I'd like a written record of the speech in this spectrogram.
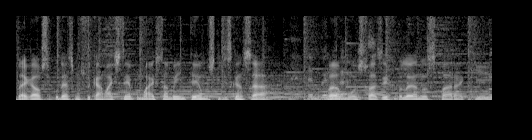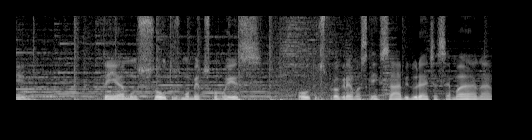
Legal se pudéssemos ficar mais tempo, mas também temos que descansar. É Vamos fazer planos para que tenhamos outros momentos como esse, outros programas, quem sabe, durante a semana,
